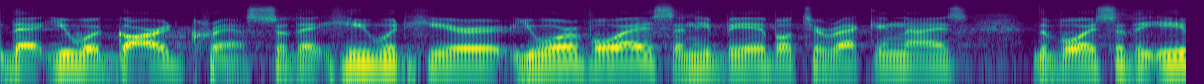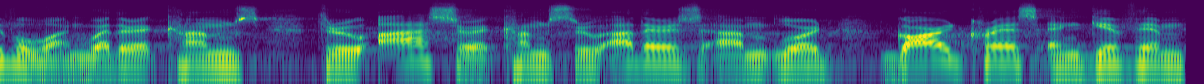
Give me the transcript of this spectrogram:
that you would guard Chris so that he would hear your voice and he'd be able to recognize the voice of the evil one, whether it comes through us or it comes through others. Um, Lord, guard Chris and give him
